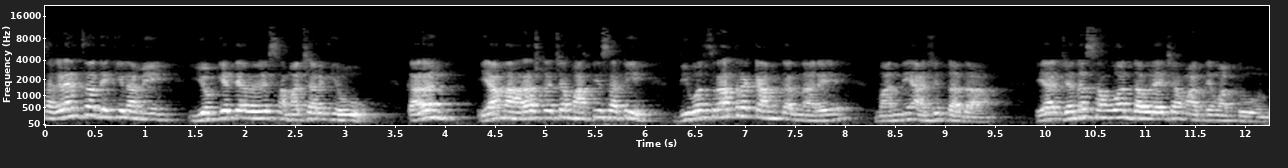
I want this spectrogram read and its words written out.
सगळ्यांचा देखील आम्ही योग्य त्या वेळेस समाचार घेऊ. कारण या महाराष्ट्राच्या मातीसाठी दिवस रात्र काम करणारे माननीय अजितदादा या जनसंवाद दौऱ्याच्या माध्यमातून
